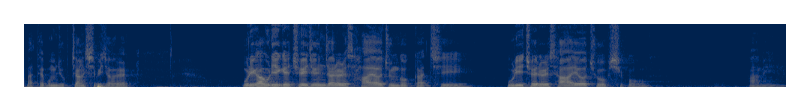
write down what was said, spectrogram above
마태복음 6장 12절 우리가 우리에게 죄 지은 자를 사하여 준 것 같이 우리 죄를 사하여 주옵시고 아멘.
